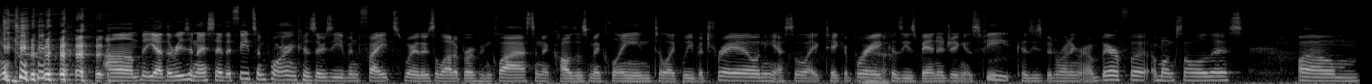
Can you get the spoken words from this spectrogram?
Um, but yeah, the reason I say the feet's important because there's even fights where there's a lot of broken glass and it causes McClane to like leave a trail and he has to like take a break Yeah. because he's bandaging his feet because he's been running around barefoot amongst all of this. Um,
